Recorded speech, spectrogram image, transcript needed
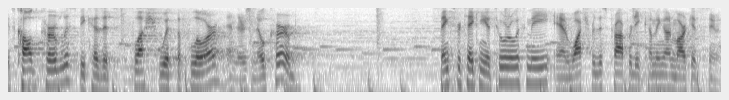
It's called curbless because it's flush with the floor and there's no curb. Thanks for taking a tour with me and watch for this property coming on market soon.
